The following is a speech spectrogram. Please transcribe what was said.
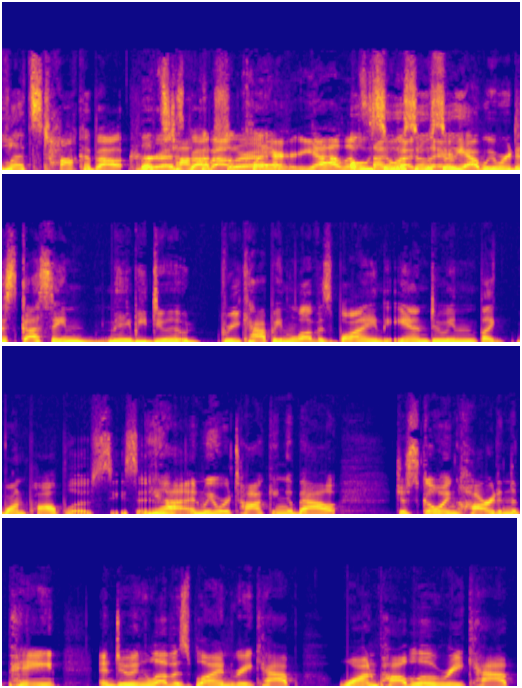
let's talk about her. Let's talk about Clare. Yeah, let's oh, talk so about so so yeah, we were discussing maybe doing recapping Love Is Blind and doing like Juan Pablo's season. Yeah, and we were talking about just going hard in the paint and doing Love is Blind recap, Juan Pablo recap,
